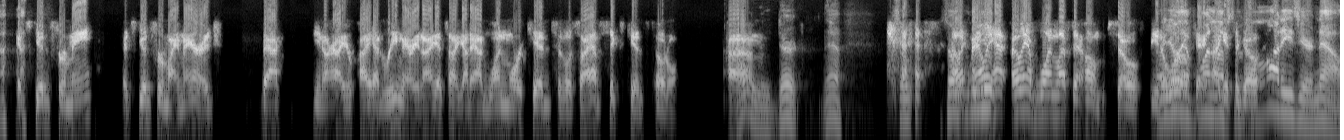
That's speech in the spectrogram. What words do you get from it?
it's good for me. It's good for my marriage. Back, you know, I I had remarried. And I guess I got to add one more kid to the. So I have six kids total. Um, oh, dirt! Yeah. So, so I, I only have I only have one left at home. So you know, we're okay. I get to go. a lot easier now.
